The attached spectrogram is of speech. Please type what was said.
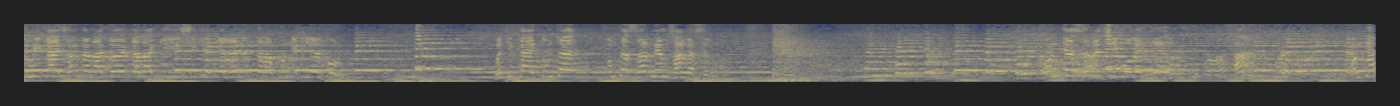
तुम्ही काय सांगता नातेवाईकाला की ई सी केल्यानंतर आपण डिक्लेअर करू? म्हणजे काय तुमचा तुमचा सरनेम सांगा सर. कोणत्या सरांशी बोलायचं? हा? कोणत्या?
